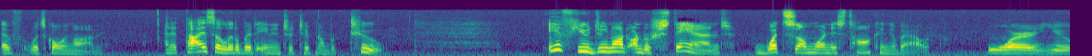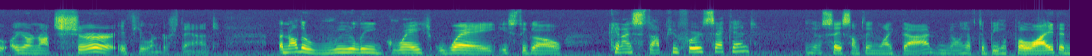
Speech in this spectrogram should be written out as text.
of what's going on. And it ties a little bit in into tip number two. If you do not understand what someone is talking about, or you or you're not sure if you understand, another really great way is to go, can I stop you for a second? You know, say something like that. You know, you have to be polite and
